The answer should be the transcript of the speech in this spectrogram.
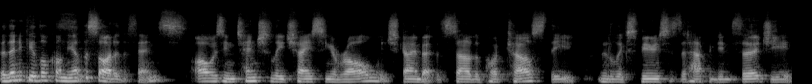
But then if you look on the other side of the fence, I was intentionally chasing a role, which going back to the start of the podcast, the little experiences that happened in third year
